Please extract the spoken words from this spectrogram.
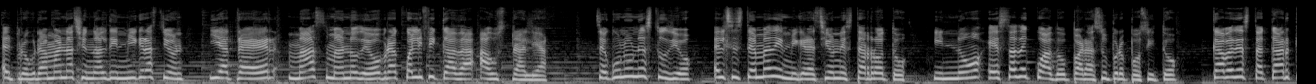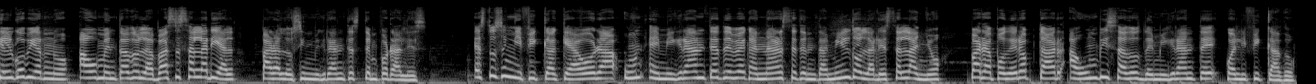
el Programa Nacional de Inmigración y atraer más mano de obra cualificada a Australia. Según un estudio, el sistema de inmigración está roto y no es adecuado para su propósito. Cabe destacar que el gobierno ha aumentado la base salarial para los inmigrantes temporales. Esto significa que ahora un emigrante debe ganar 70 mil dólares al año para poder optar a un visado de migrante cualificado.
